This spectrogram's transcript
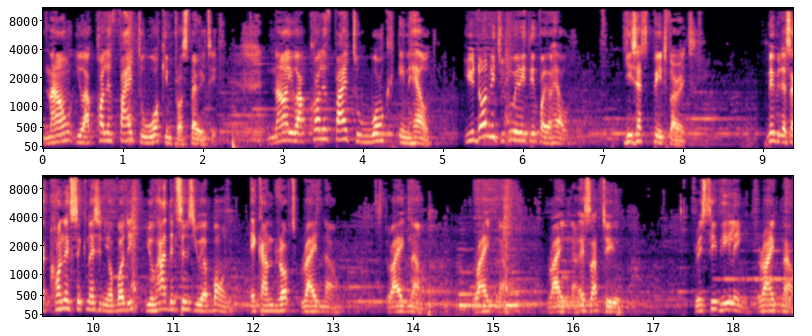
Now you are qualified to walk in prosperity. Now you are qualified to walk in health. You don't need to do anything for your health. Jesus paid for it. Maybe there's a chronic sickness in your body. You've had it since you were born. It can drop right now. Right now. Right now. Right now. It's up to you. Receive healing right now.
